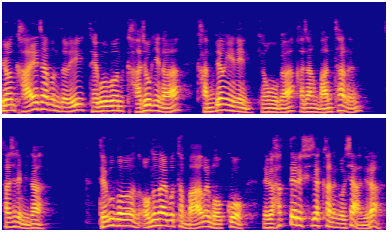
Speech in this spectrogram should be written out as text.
이런 가해자분들이 대부분 가족이나 간병인인 경우가 가장 많다는 사실입니다. 대부분 어느 날부터 마음을 먹고 내가 학대를 시작하는 것이 아니라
